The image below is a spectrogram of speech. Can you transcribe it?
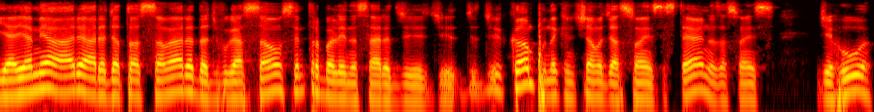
E aí a minha área, a área de atuação é a área da divulgação, sempre trabalhei nessa área de, de, de, de campo, né, que a gente chama de ações externas, ações de rua.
